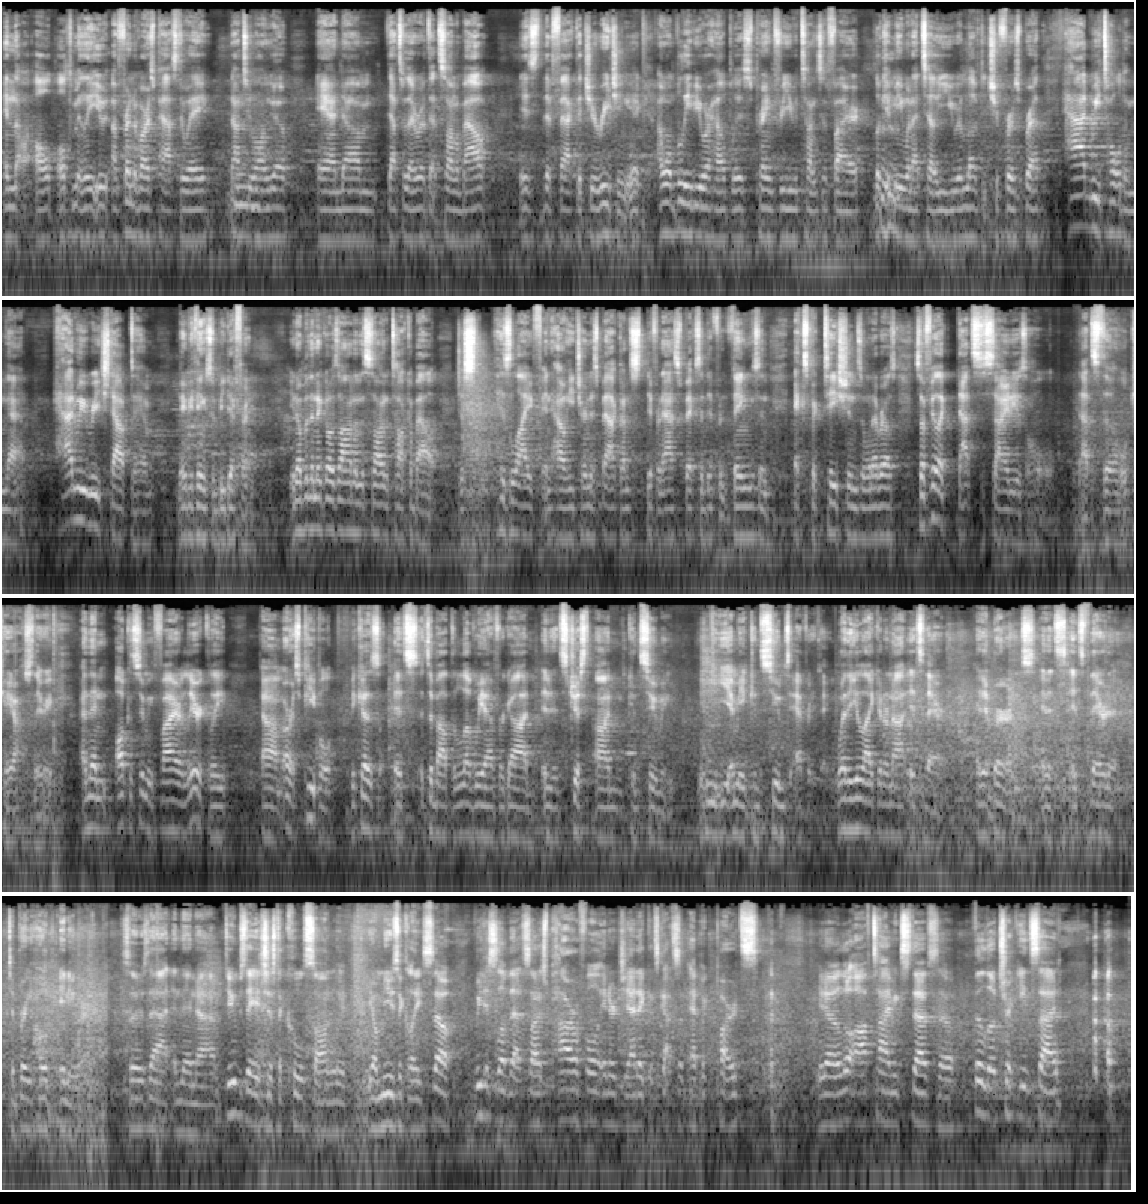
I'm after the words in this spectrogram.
and the, all, ultimately, a friend of ours passed away not too long ago, and um, that's what I wrote that song about. Is the fact that you're reaching it. I won't believe you are helpless, praying for you with tongues of fire. Look at me when I tell you you were loved at your first breath. Had we told him that, had we reached out to him, maybe things would be different you know but then it goes on in the song to talk about just his life and how he turned his back on different aspects and different things and expectations and whatever else so i feel like that's society as a whole that's the whole chaos theory and then all consuming fire lyrically um, or as people because it's it's about the love we have for god and it's just unconsuming it, I mean, it consumes everything. Whether you like it or not, it's there, and it burns, and it's it's there to, to bring hope anywhere. So there's that, and then uh, Doomsday is just a cool song, you know, musically. So we just love that song. It's powerful, energetic. It's got some epic parts. you know, a little off timing stuff. So feel a little tricky inside.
